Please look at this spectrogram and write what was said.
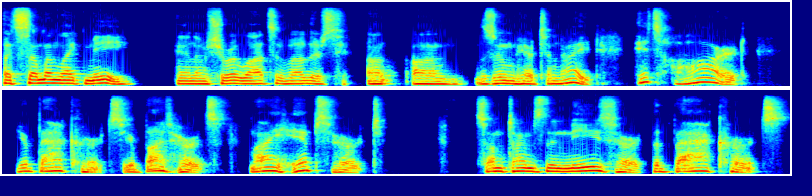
But someone like me, and I'm sure lots of others on, on Zoom here tonight, it's hard. Your back hurts, your butt hurts, my hips hurt. Sometimes the knees hurt, the back hurts.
